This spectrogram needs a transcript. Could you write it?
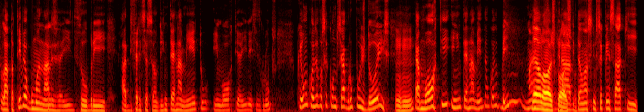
Lapa, teve alguma análise aí sobre a diferenciação de internamento e morte aí nesses grupos? Porque uma coisa é você, quando você agrupa os dois, uhum. a morte e internamento é uma coisa bem mais Não, lógico, grave. Lógico. Então, assim, você pensar que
